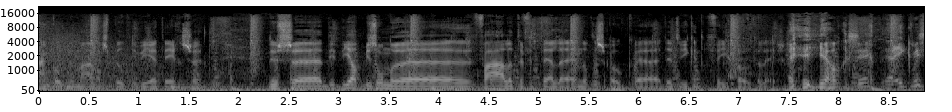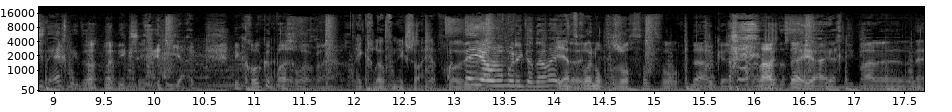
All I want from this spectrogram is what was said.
aankomende maandag speelt hij weer tegen ze. Dus eh, die, die had bijzondere eh, verhalen te vertellen. En dat is ook eh, dit weekend op VI Pro te lezen. Jouw gezegd? Ja, ik wist het echt niet hoor. Maar ik zeg, ja, ik gok het maar gewoon. Maar. Ik geloof er niks van. Je hebt gewoon, Nee eh, joh, hoe moet ik dat nou je weten? hebt gewoon opgezocht van tevoren. Nou oké, Laat- nee ja, echt niet. Maar, eh, Nee,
